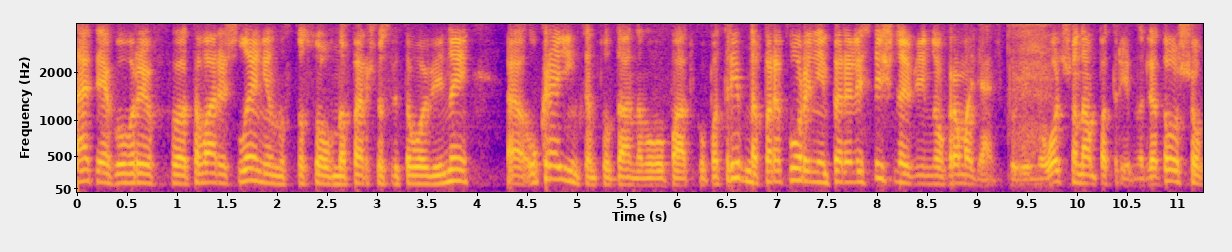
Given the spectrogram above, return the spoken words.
Знаєте, як говорив е, товариш Ленін стосовно Першої світової війни. е, Українцям тут в даному випадку потрібно перетворення імперіалістичної війни в громадянську війну. От що нам потрібно для того, щоб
